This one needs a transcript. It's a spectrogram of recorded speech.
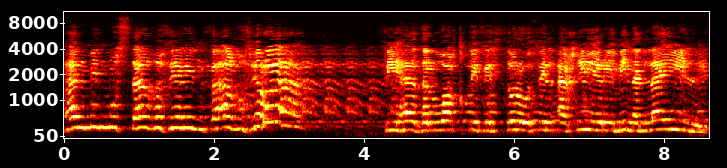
هل من مستغفر فأغفر له. في هذا الوقت في الثلث الأخير من الليل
